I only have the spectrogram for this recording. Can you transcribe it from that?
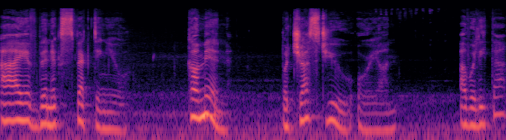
I have been expecting you. Come in. But just you, Orion. Abuelita,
